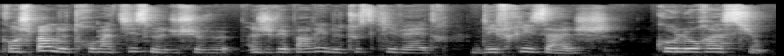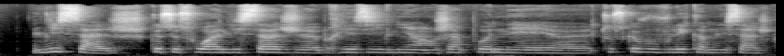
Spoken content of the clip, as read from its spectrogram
Quand je parle de traumatisme du cheveu, je vais parler de tout ce qui va être défrisage, coloration, lissage, que ce soit lissage brésilien, japonais, euh, tout ce que vous voulez comme lissage,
